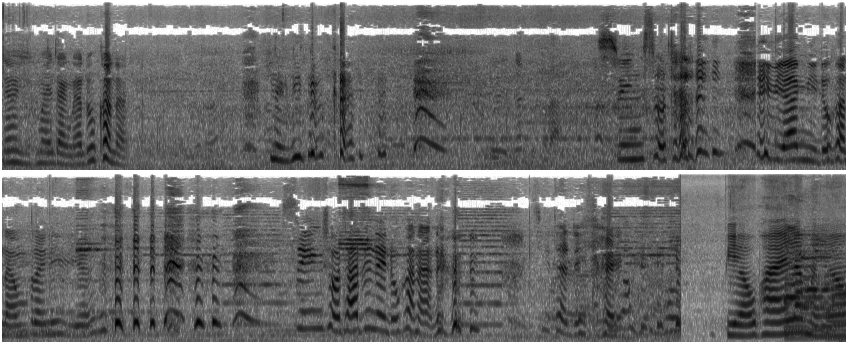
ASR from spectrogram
नै माइदांना दखाना नोंनि दखान स्विं सटार नैबे आंनि दखाना ओमफ्राय नैबेयो स्विं सटार दिनै दखानानो सेटारडेखाय बेयावहाय लामायाव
